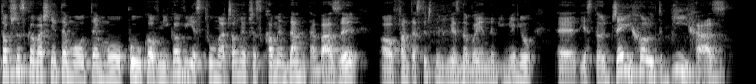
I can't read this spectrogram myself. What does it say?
to wszystko właśnie temu, temu pułkownikowi jest tłumaczone przez komendanta bazy o fantastycznym gwiezdnowojennym imieniu. E, jest to J. Holt Bihaz,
